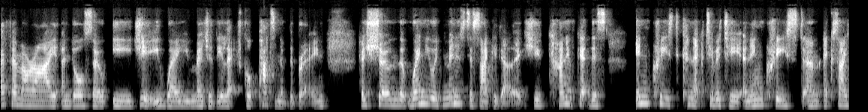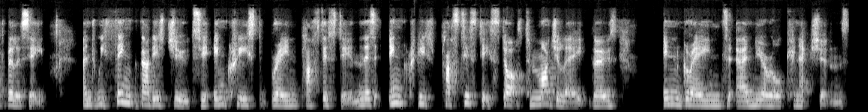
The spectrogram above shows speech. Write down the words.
fMRI and also EEG, where you measure the electrical pattern of the brain, has shown that when you administer psychedelics, you kind of get this increased connectivity and increased um, excitability. And we think that is due to increased brain plasticity. And this increased plasticity starts to modulate those ingrained uh, neural connections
